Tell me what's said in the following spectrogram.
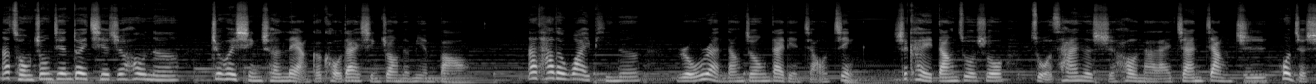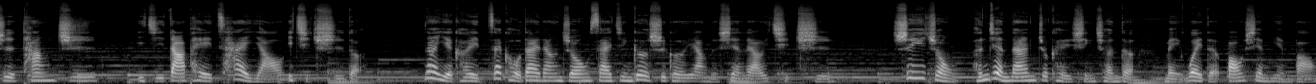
那从中间对切之后呢，就会形成两个口袋形状的面包。那它的外皮呢柔软当中带点嚼劲，是可以当做说佐餐的时候拿来沾酱汁或者是汤汁，以及搭配菜肴一起吃的。那也可以在口袋当中塞进各式各样的馅料一起吃。是一种很简单就可以形成的美味的包馅面包，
